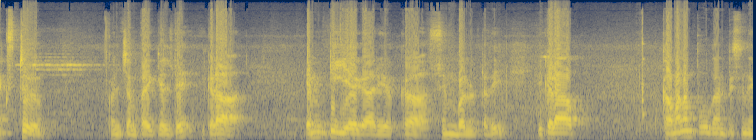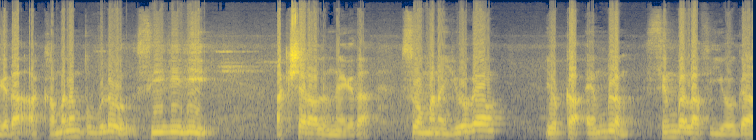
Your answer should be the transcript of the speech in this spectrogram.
నెక్స్ట్ కొంచెం పైకి వెళ్తే ఇక్కడ ఎంటీఏ గారి యొక్క సింబల్ ఉంటుంది. ఇక్కడ కమలం పువ్వు కనిపిస్తుంది కదా. ఆ కమలం పువ్వులో సివివి అక్షరాలు ఉన్నాయి కదా. సో మన యోగా యొక్క ఎంబ్లం సింబల్ ఆఫ్ యోగా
